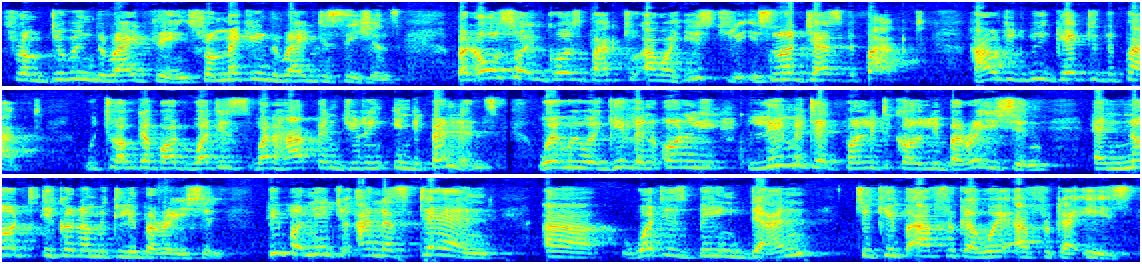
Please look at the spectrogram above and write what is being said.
from doing the right things, from making the right decisions. But also it goes back to our history. It's not just the pact. How did we get to the pact? We talked about what is what happened during independence, where we were given only limited political liberation and not economic liberation. People need to understand uh, what is being done to keep Africa where Africa is.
